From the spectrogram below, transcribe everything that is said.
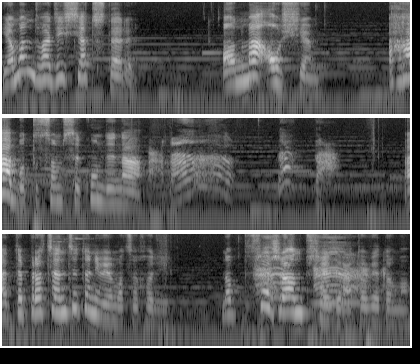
Ja mam 24. On ma 8. Aha, bo to są sekundy na. A te procenty to nie wiem o co chodzi. No przecież on przegra, to wiadomo.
